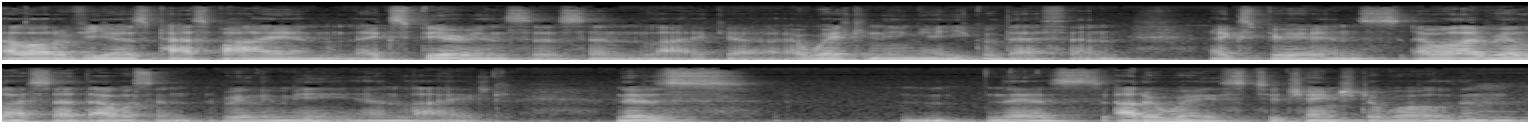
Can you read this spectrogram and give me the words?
a lot of years pass by and experiences and like uh, awakening and ego death and experience well i realized that that wasn't really me and like there's there's other ways to change the world and Mm.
